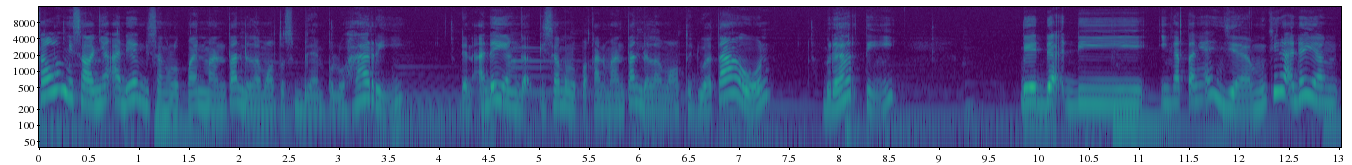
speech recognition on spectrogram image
kalau misalnya ada yang bisa ngelupain mantan dalam waktu 90 hari dan ada yang nggak bisa melupakan mantan dalam waktu 2 tahun berarti beda di ingatannya aja. Mungkin ada yang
